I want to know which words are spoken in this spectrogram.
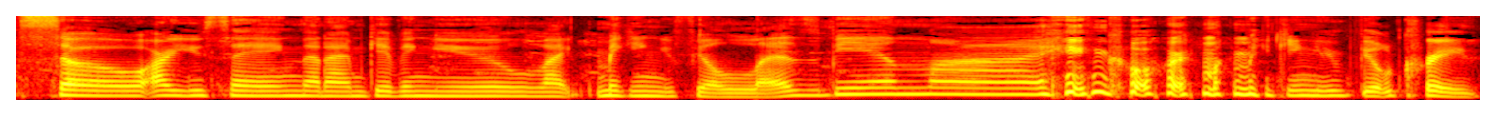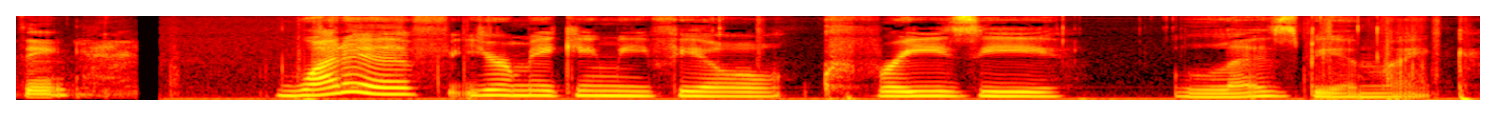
So, are you saying that I'm giving you like making you feel lesbian like, or am I making you feel crazy? What if you're making me feel crazy lesbian like?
